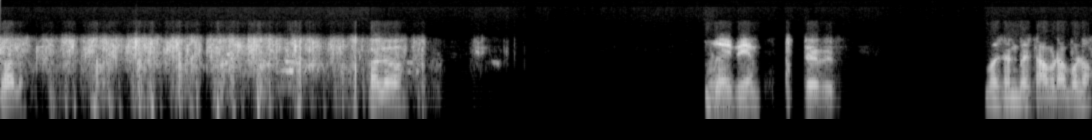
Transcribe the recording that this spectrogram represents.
હાલો. હાલો. જય ભીમ. જય ભીમ. વસંતભાઈ ચાવડા બોલો.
